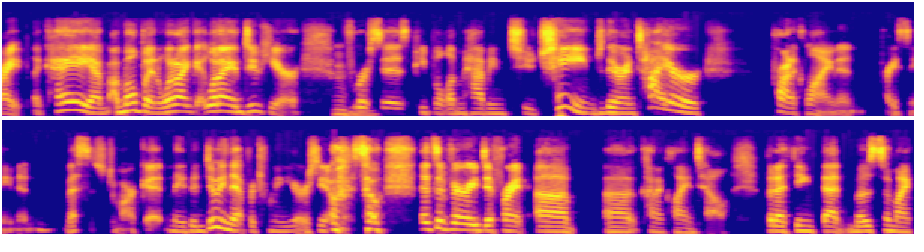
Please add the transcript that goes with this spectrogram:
right? Like, hey, I'm, I'm open. What do I what do I do here? Mm-hmm. Versus people I'm having to change their entire product line and pricing and message to market, and they've been doing that for 20 years. You know, so that's a very different uh, uh, kind of clientele. But I think that most of my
